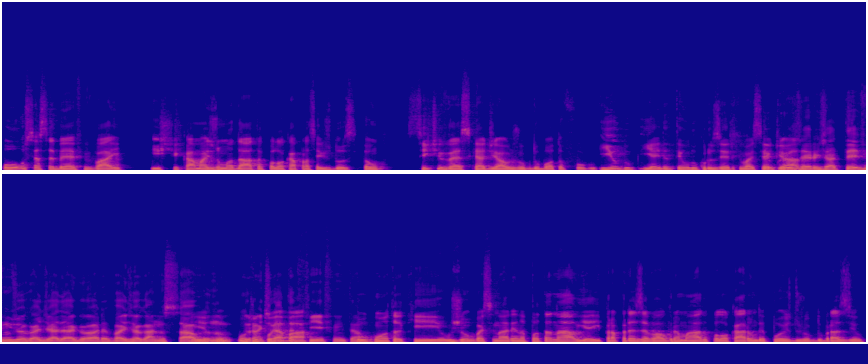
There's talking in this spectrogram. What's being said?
ou se a CBF vai esticar mais uma data, colocar para 6 de 12. Então, se tivesse que adiar o jogo do Botafogo e, o do- e ainda tem o do Cruzeiro que vai ser E o adiado, Cruzeiro já teve um jogo adiado agora, vai jogar no sábado, no- o durante a data FIFA, então... por conta que o jogo vai ser na Arena Pantanal, e aí, para preservar o gramado, colocaram depois do jogo do Brasil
